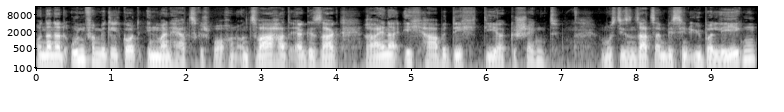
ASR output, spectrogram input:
und dann hat unvermittelt Gott in mein Herz gesprochen. Und zwar hat er gesagt, Rainer, ich habe dich dir geschenkt. Man muss diesen Satz ein bisschen überlegen,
